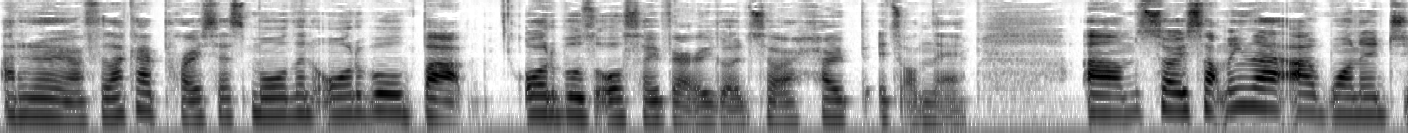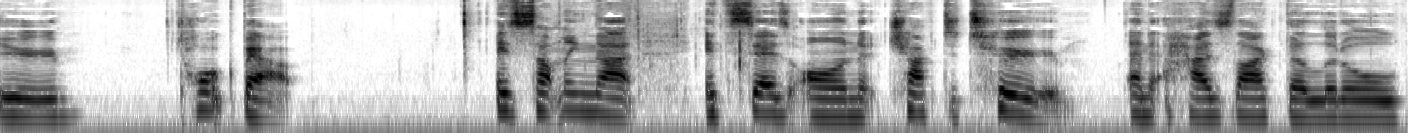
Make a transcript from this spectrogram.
I don't know. I feel like I process more than Audible, but Audible's also very good. So I hope it's on there. Um, so something that I wanted to talk about is something that it says on chapter two, and it has like the little.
